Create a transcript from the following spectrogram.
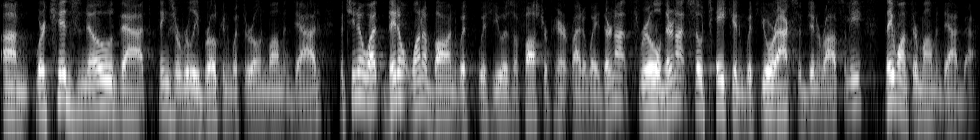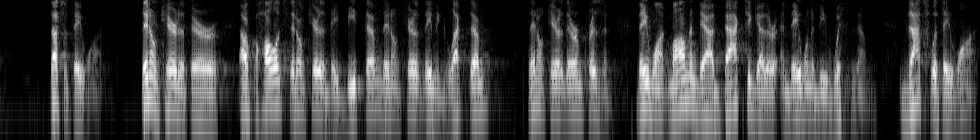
um, where kids know that things are really broken with their own mom and dad. But you know what? They don't want to bond with, with you as a foster parent right away. They're not thrilled. They're not so taken with your acts of generosity. They want their mom and dad back. That's what they want. They don't care that they're alcoholics. They don't care that they beat them. They don't care that they neglect them. They don't care that they're in prison. They want mom and dad back together and they want to be with them. That's what they want.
